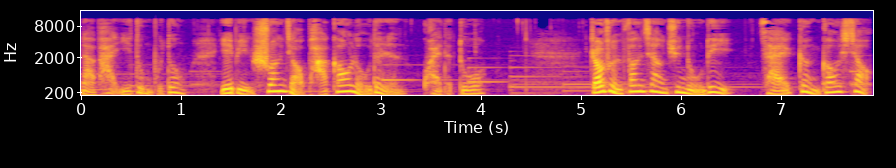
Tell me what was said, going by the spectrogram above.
哪怕一动不动，也比双脚爬高楼的人快得多。找准方向去努力，才更高效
